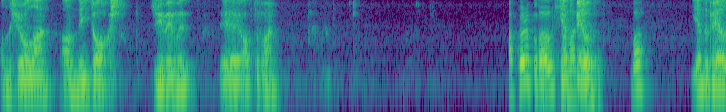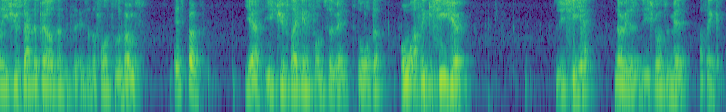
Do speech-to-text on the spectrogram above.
on the shoreline on the docks. Zoom in with uh, Optifine. I've got a Oh, boat, so get I'm the boat. to. What? You end the pail, he's just in the pail and into the front of the boat. This boat? Yeah, he's just like in front of it, the water. Oh, I think he sees you. Does he see you? No, he doesn't. He's going to mid, I think.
